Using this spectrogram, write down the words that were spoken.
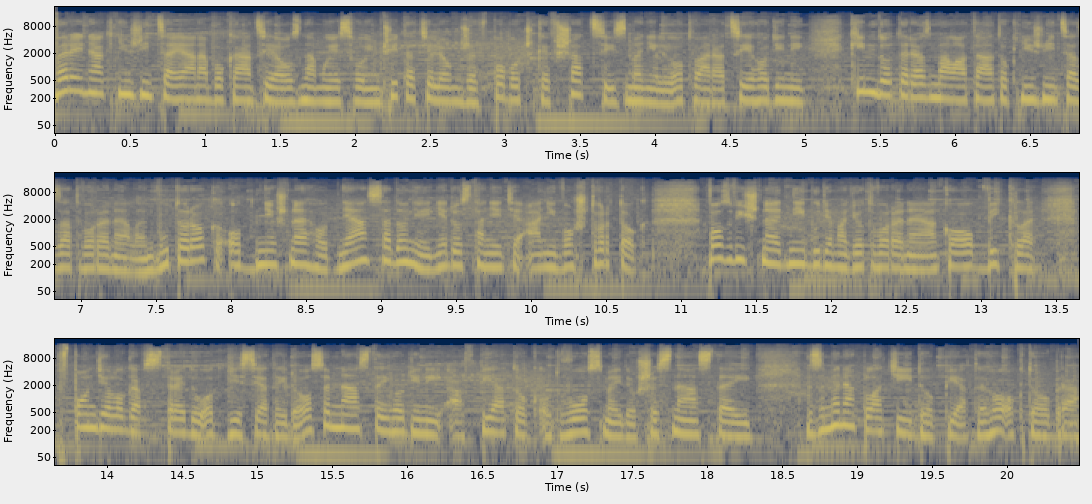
Verejná knižnica Jana Bokácia oznamuje svojim čitateľom, že v pobočke v Šatci zmenili otváracie hodiny. Kým doteraz mala táto knižnica zatvorené len v útorok, od dnešného dňa sa do nej nedostanete ani vo štvrtok. Vo zvyšné dni bude mať otvorené ako obvykle. V pondelok a v stredu od 10. do 18. hodiny a v piatok od 8. do 16. Zmena platí do 5. októbra.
